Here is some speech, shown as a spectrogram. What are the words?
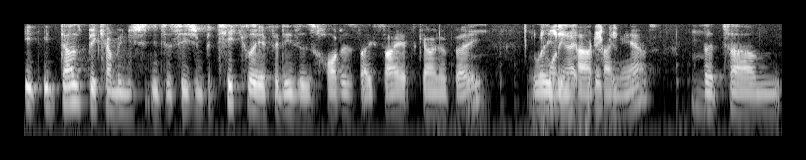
it, it does become an interesting decision, particularly if it is as hot as they say it's going to be, leaving 28 Hartung out. But um,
